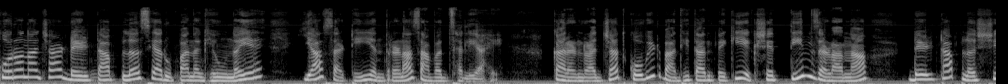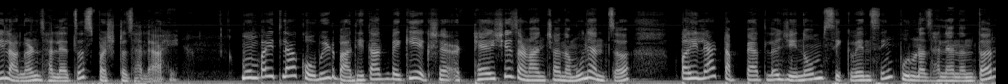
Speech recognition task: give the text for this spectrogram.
कोरोनाच्या डेल्टा प्लस या रूपानं घेऊ नये यासाठी यंत्रणा सावध झाली आहे. कारण राज्यात कोविड बाधितांपैकी एकशे तीन जणांना डेल्टा प्लसची लागण झाल्याचं स्पष्ट झालं आहे. मुंबईतल्या कोविड बाधितांपैकी एकशे अठ्ठ्याऐंशी जणांच्या नमुन्यांचं पहिल्या टप्प्यातलं जिनोम सिक्वेन्सिंग पूर्ण झाल्यानंतर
